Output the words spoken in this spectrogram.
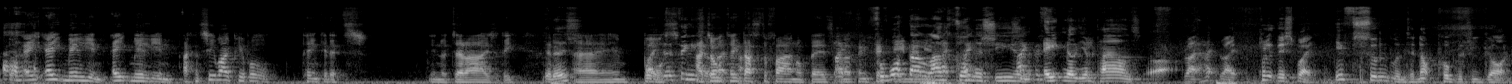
But, but eight, 8 million, 8 million, I can see why people think that it's, you know, derisory. It is. Um, but Right, the thing is, I don't like, think that's the final bid. and I think For what that million- lad's done this season, like the- eight million pounds. Oh, Right, right. Put it this way: if Sunderland had not publicly gone,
